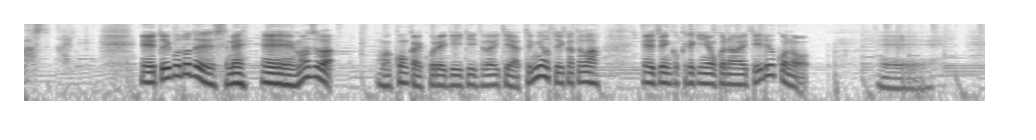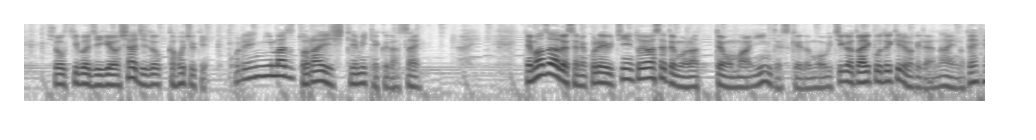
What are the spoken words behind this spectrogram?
ます。はいえー、ということでですね、えー、まずは、まあ、今回これ聞いていただいてやってみようという方は、え全国的に行われているこの、え小規模事業者持続化補助金、これにまずトライしてみてください。でまずはですね、これ、うちに問い合わせてもらってもまあいいんですけども、うちが代行できるわけではないので、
